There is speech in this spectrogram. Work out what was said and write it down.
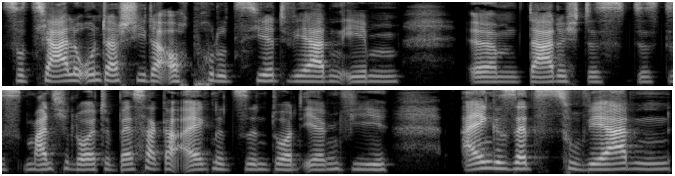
soziale Unterschiede auch produziert werden, eben ähm, dadurch, dass, dass, dass manche Leute besser geeignet sind, dort irgendwie eingesetzt zu werden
